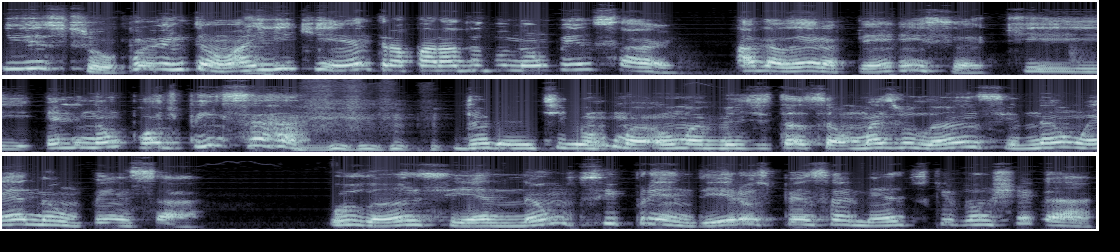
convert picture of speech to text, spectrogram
Isso. Então, aí que entra a parada do não pensar. A galera pensa que ele não pode pensar durante uma, uma meditação, mas o lance não é não pensar. O lance é não se prender aos pensamentos que vão chegar.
